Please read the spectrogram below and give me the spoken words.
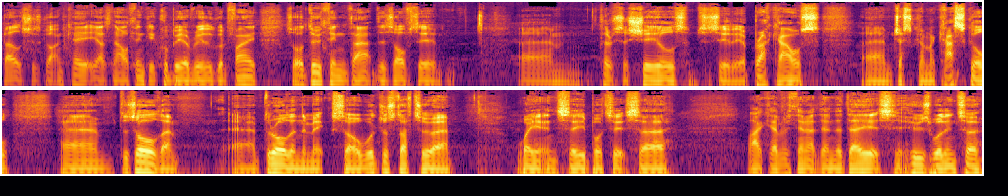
belt she's got and Katie has now, I think it could be a really good fight. So I do think that there's obviously um, Claressa Shields, Cecilia Brækhus, um, Jessica McCaskill. Um, there's all them. Uh, they're all in the mix. So we'll just have to uh, wait and see. But it's uh, like everything at the end of the day, it's who's willing to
